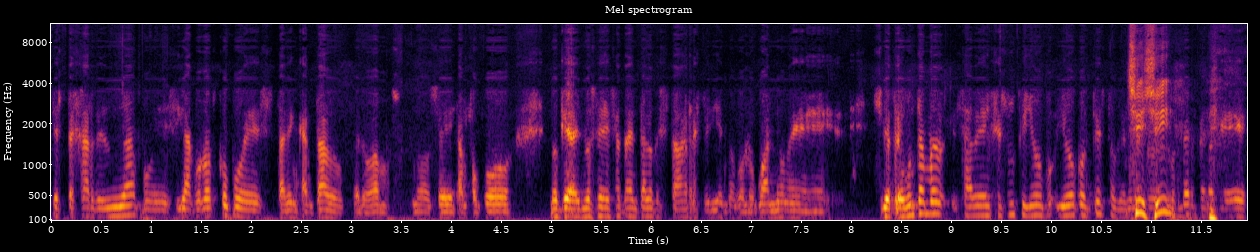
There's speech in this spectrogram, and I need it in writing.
despejar de duda, pues si la conozco, pues estaré encantado. Pero vamos, no sé tampoco, no, que, no sé exactamente a lo que se estaba refiriendo, con lo cual no me... Si me preguntan, sabe Jesús que yo, yo contesto, que no Sí, me puedo sí. responder, pero, que,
